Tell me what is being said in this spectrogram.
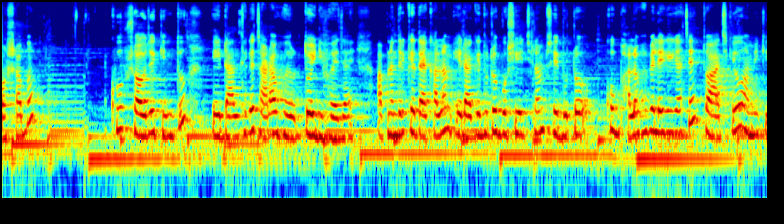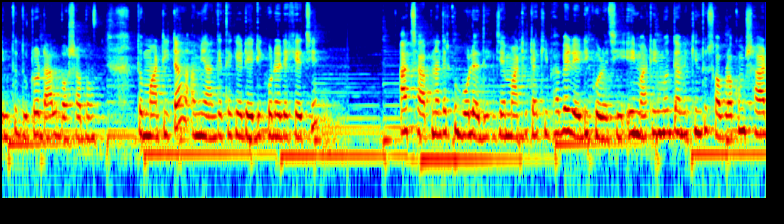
বসাবো। খুব সহজে কিন্তু এই ডাল থেকে চারা তৈরি হয়ে যায়। আপনাদেরকে দেখালাম, এর আগে দুটো বসিয়েছিলাম সেই দুটো খুব ভালোভাবে লেগে গেছে। তো আজকেও আমি কিন্তু দুটো ডাল বসাবো। তো মাটিটা আমি আগে থেকে রেডি করে রেখেছি। আচ্ছা আপনাদেরকে বলে দিই যে মাটিটা কীভাবে রেডি করেছি। এই মাটির মধ্যে আমি কিন্তু সব রকম সার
